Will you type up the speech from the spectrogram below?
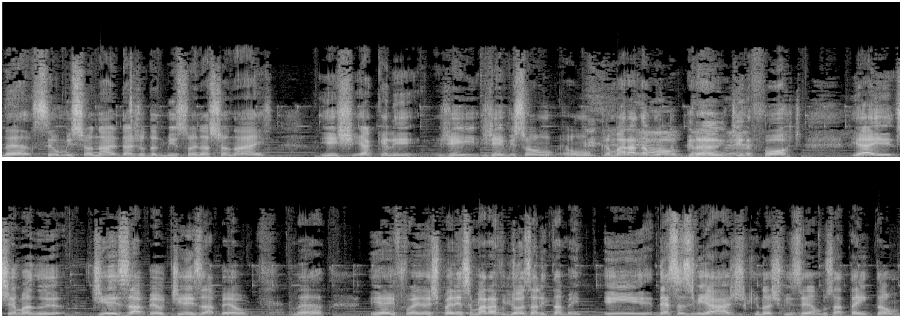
né, ser um missionário da Ajuda de Missões Nacionais. E e aquele Jameson é um camarada É muito alto, grande, é. né, forte. E aí chamando tia Isabel, tia Isabel, né? E aí foi uma experiência maravilhosa ali também. E dessas viagens que nós fizemos até então,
